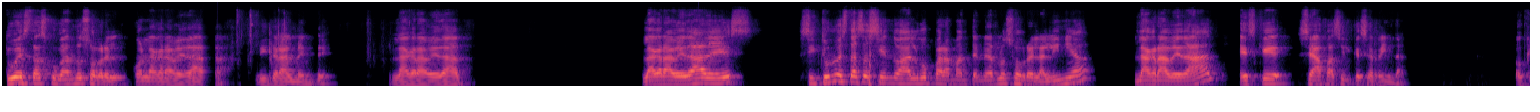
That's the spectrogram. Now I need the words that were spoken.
Tú estás jugando sobre con la gravedad, literalmente. La gravedad. La gravedad es si tú no estás haciendo algo para mantenerlo sobre la línea, la gravedad es que sea fácil que se rinda. ¿Ok?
